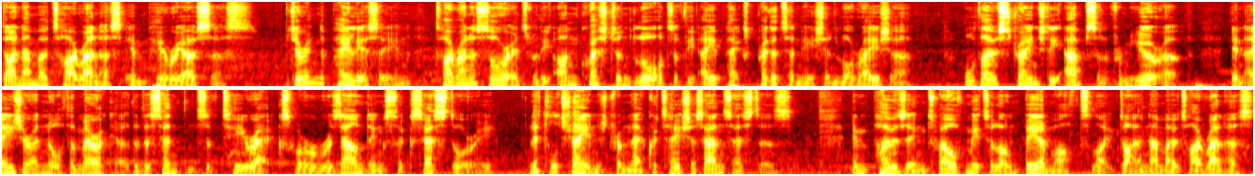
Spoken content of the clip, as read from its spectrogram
Dynamotyrannus imperiosus. During the Paleocene, Tyrannosaurids were the unquestioned lords of the apex predator niche in Laurasia. Although strangely absent from Europe, in Asia and North America the descendants of T. rex were a resounding success story. Little changed from their Cretaceous ancestors. Imposing 12 metre long behemoths like Dynamotyrannus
